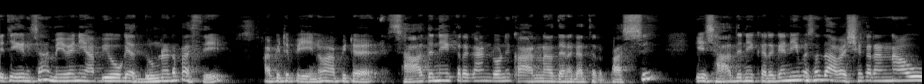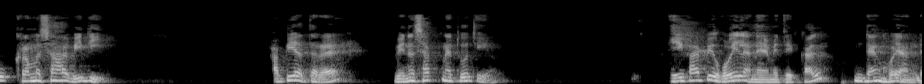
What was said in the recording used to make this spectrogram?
ඒක නිසා මෙවැනි අභියෝගයක් දුන්නට පස්සේ අපිට පේනවා අපිට සාධනය කරගන්න ඕනේ කාරණා දැනගත්තට පස්සේ ඒ සාධනය කර ගැනීම සඳහා අවශ්‍ය කරන්නා වූ ක්‍රම සහ විදි අපි අතර වෙනසක් නැතුව තියෙනවා. ඒක අපි හොයලා නැහැ මෙතෙක්කල්. දැන් හොයන්න.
